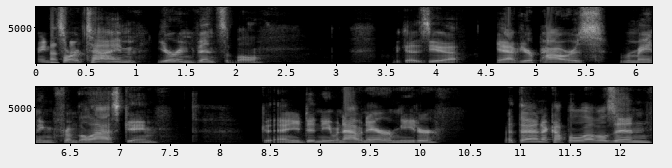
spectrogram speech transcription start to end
I mean, That's for fair. a time, you're invincible because you, you have your powers remaining from the last game. And you didn't even have an error meter. But then a couple levels in,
